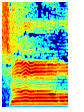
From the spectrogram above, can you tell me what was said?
So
